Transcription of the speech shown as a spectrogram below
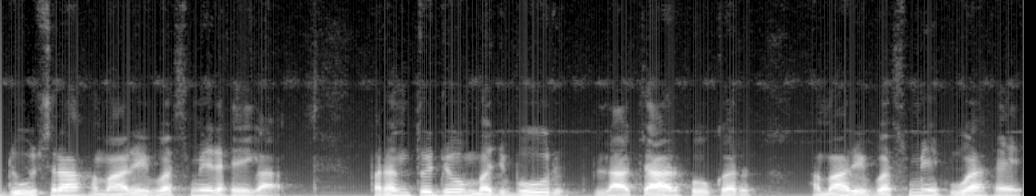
दूसरा हमारे वश में रहेगा। परंतु जो मजबूर, लाचार होकर हमारे वश में हुआ है,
